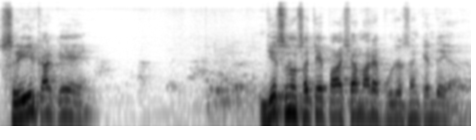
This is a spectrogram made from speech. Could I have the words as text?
ਸਰੀਰ ਕਰਕੇ ਜਿਸ ਨੂੰ ਸੱਚੇ ਪਾਤਸ਼ਾਹ ਮਹਾਰਾਜ ਪੂਰਨ ਸਿੰਘ ਕਹਿੰਦੇ ਆ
